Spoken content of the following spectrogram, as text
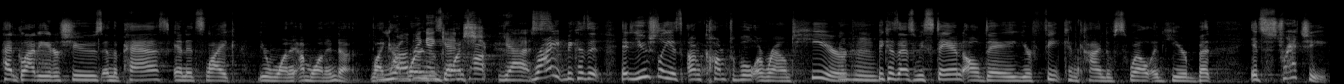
had gladiator shoes in the past, and it's like you're one. I'm one and done. Like Rubbing I'm wearing this against, one yes, right, because it it usually is uncomfortable around here mm -hmm. because as we stand all day, your feet can kind of swell in here, but it's stretchy.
